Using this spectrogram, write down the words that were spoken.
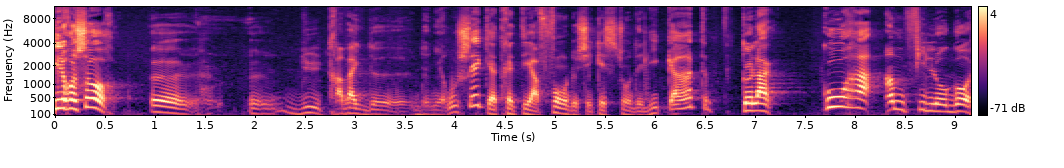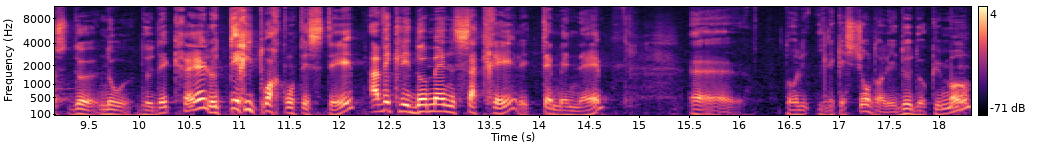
Il ressort euh, euh, du travail de Denis Rouchet, qui a traité à fond de ces questions délicates, que la Cura Amphilogos de nos deux décrets, le territoire contesté, avec les domaines sacrés, les téménés, euh, dont il est question dans les deux documents,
